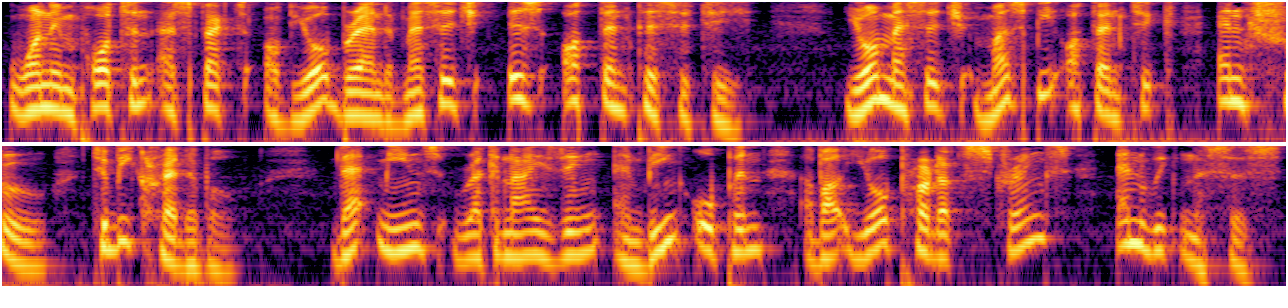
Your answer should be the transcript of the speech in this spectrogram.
One important aspect of your brand message is authenticity. Your message must be authentic and true to be credible. That means recognizing and being open about your product's strengths and weaknesses.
